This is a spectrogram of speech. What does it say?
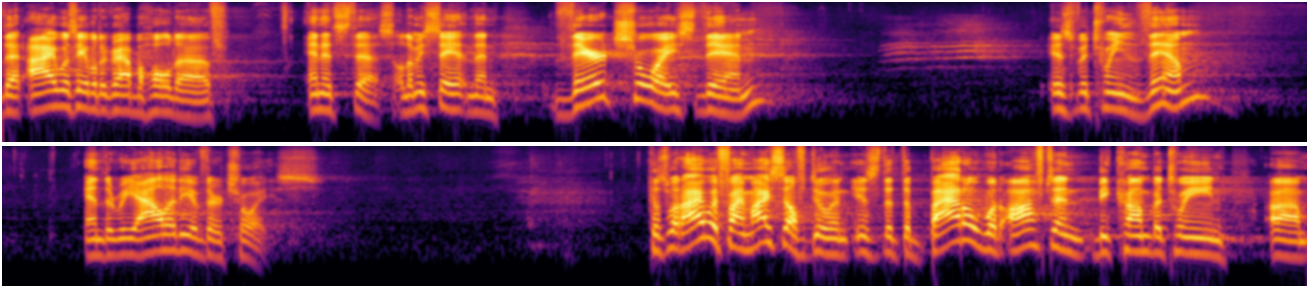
that I was able to grab a hold of. And it's this. let me say it and then. Their choice then is between them and the reality of their choice. Because what I would find myself doing is that the battle would often become between um,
